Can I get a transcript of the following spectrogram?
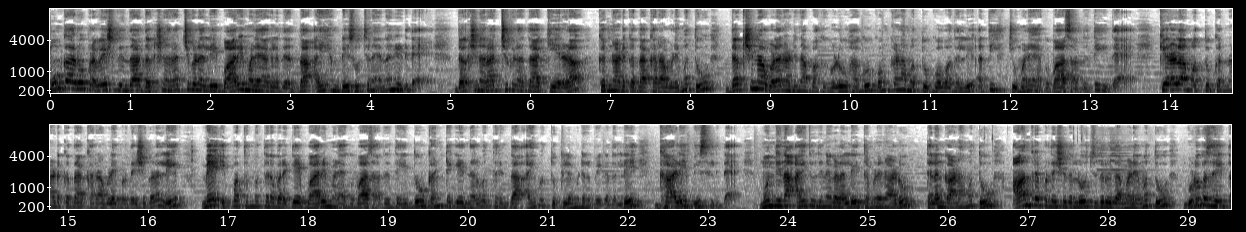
ಮುಂಗಾರು ಪ್ರವೇಶದಿಂದ ದಕ್ಷಿಣ ರಾಜ್ಯಗಳಲ್ಲಿ ಭಾರಿ ಮಳೆಯಾಗಲಿದೆ ಅಂತ ಐಎಂಡಿ ಸೂಚನೆಯನ್ನು ನೀಡಿದೆ. ದಕ್ಷಿಣ ರಾಜ್ಯಗಳಾದ ಕೇರಳ, ಕರ್ನಾಟಕದ ಕರಾವಳಿ ಮತ್ತು ದಕ್ಷಿಣ ಒಳನಾಡಿನ ಭಾಗಗಳು ಹಾಗೂ ಕೊಂಕಣ ಮತ್ತು ಗೋವಾದಲ್ಲಿ ಅತಿ ಹೆಚ್ಚು ಮಳೆಯಾಗುವ ಸಾಧ್ಯತೆ ಇದೆ. ಕೇರಳ ಮತ್ತು ಕರ್ನಾಟಕದ ಕರಾವಳಿ ಪ್ರದೇಶಗಳಲ್ಲಿ ಮೇ ಇಪ್ಪತ್ತೊಂಬತ್ತರವರೆಗೆ ಭಾರಿ ಮಳೆಯಾಗುವ ಸಾಧ್ಯತೆ ಇದ್ದು, ಗಂಟೆಗೆ ನಲವತ್ತರಿಂದ ಐವತ್ತು ಕಿಲೋಮೀಟರ್ ವೇಗದಲ್ಲಿ ಗಾಳಿ ಬೀಸಲಿದೆ. ಮುಂದಿನ ಐದು ದಿನಗಳಲ್ಲಿ ತಮಿಳುನಾಡು, ತೆಲಂಗಾಣ ಮತ್ತು ಆಂಧ್ರ ಪ್ರದೇಶದಲ್ಲೂ ಚದುರಿದ ಮಳೆ ಮತ್ತು ಗುಡುಗು ಸಹಿತ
